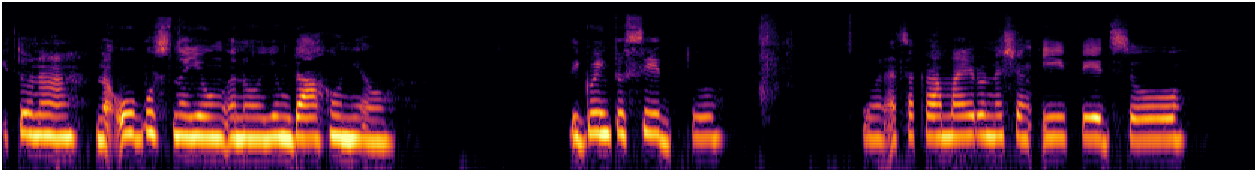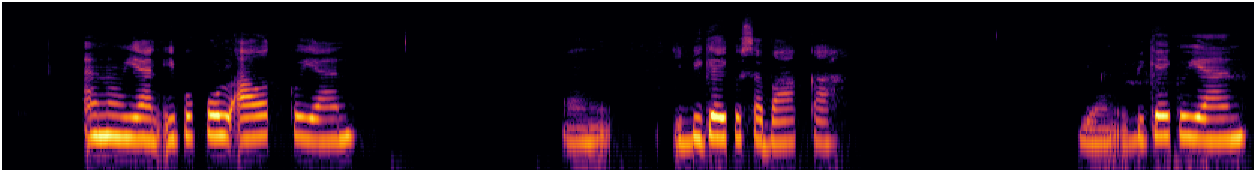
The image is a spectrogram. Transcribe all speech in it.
ito na, naubos na yung, ano, yung dahon niya, oh. They going to seed to. Yun, at saka mayroon na siyang ifid, so, ano yan, ipo-pull out ko yan. And, ibigay ko sa baka. Yun, ibigay ko yan.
